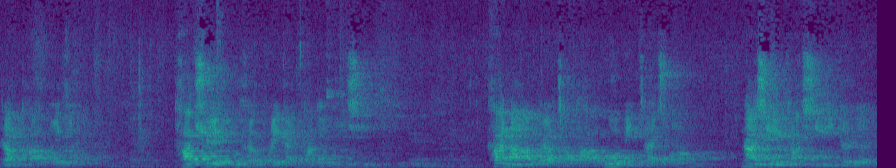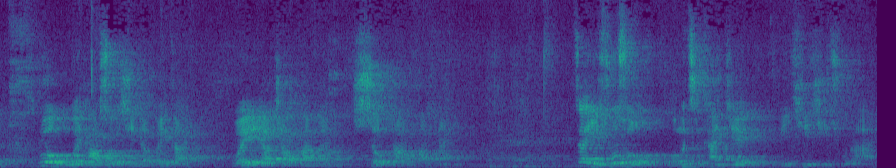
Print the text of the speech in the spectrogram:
让他悔改，他却不肯悔改他的疑心。看呐，我要叫他卧病在床，那些与他行淫的人。”若不为他所行的悔改，我也要叫他们受大患难。在以弗所，我们只看见离弃起初的爱；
